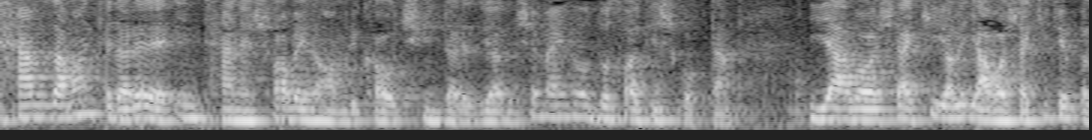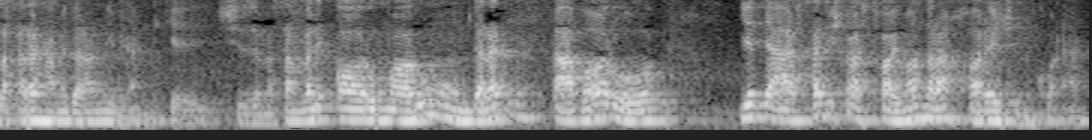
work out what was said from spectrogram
همزمان که داره این تنش ها بین آمریکا و چین داره زیاد میشه من اینو دو سال پیش گفتم. یواشکی حالا یواشکی که بالاخره همه دارن می‌بینن دیگه چیز مثلا ولی آروم آروم دارن این فبا رو یه درصدیش رو از تایوان دارن خارج می‌کنن.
